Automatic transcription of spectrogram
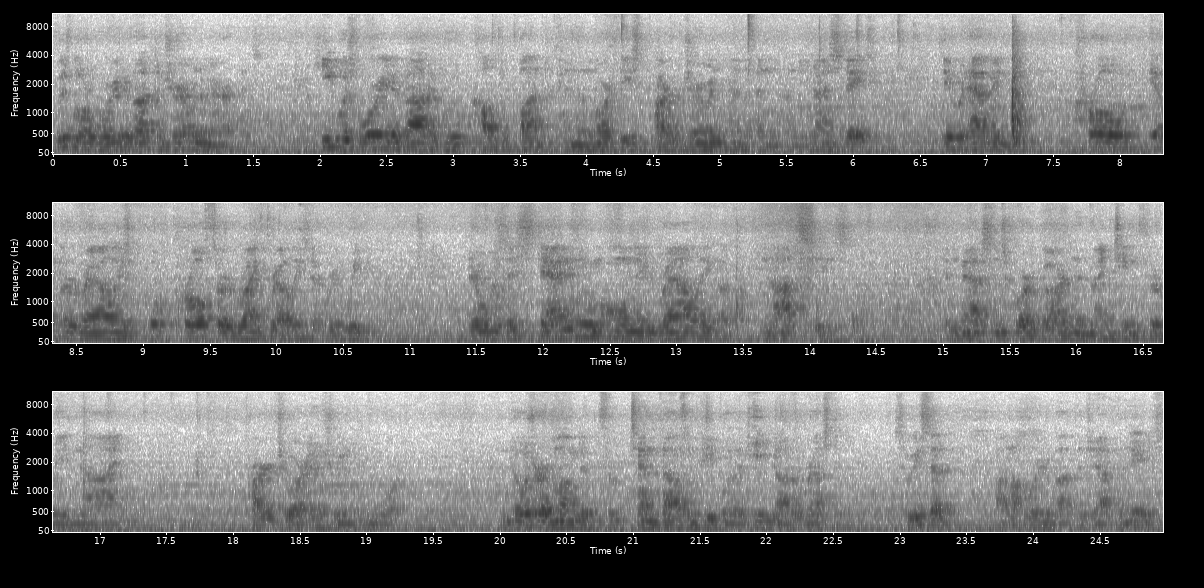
He was more worried about the German Americans. He was worried about a group called the Bund in the northeast part of Germany and, and, and the United States. They were having pro-Hitler rallies, pro-Third Reich rallies every week. There was a standing room only rally of Nazis in Madison Square Garden in 1939, prior to our entry into war. And those are among the 10,000 people that he got arrested. So he said, I'm not worried about the Japanese.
